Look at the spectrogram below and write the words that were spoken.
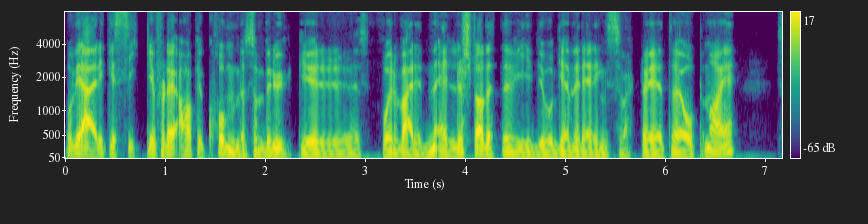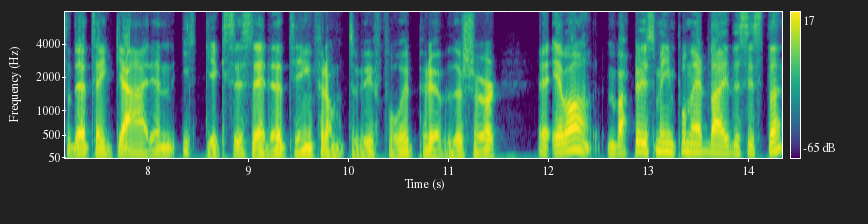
Og vi er ikke sikre, for det har ikke kommet som bruker for verden ellers, da, dette videogenereringsverktøyet til OpenAI. Så det tenker jeg er en ikke-eksisterende ting fram til vi får prøve det sjøl. Eh, Eva, verktøy som har imponert deg i det siste?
